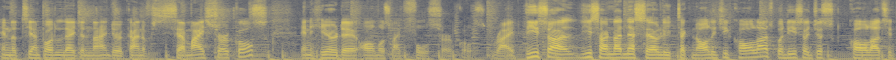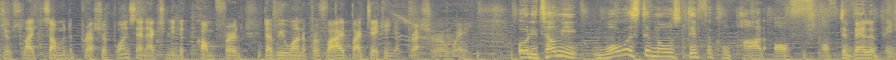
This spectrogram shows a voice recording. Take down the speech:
in the Tiempo Legend 9 they're kind of semi-circles, and here they're almost like full circles, right? These are these are not necessarily technology callouts, but these are just callouts in terms of like some of the pressure points and actually the comfort that we want to provide by taking a pressure away. Odie, tell me, what was the most difficult part of, of developing,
